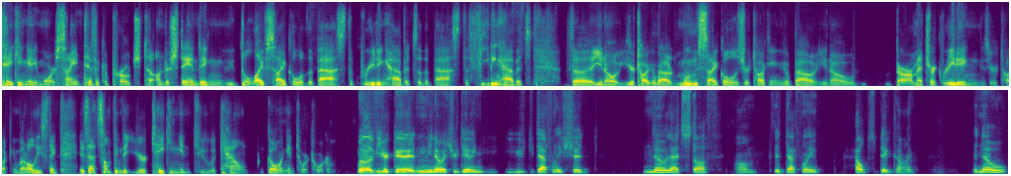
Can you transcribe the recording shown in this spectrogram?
taking a more scientific approach to understanding the life cycle of the bass, the breeding habits of the bass, the feeding habits, the, you know, you're talking about moon cycles, you're talking about, you know, barometric readings, you're talking about all these things. Is that something that you're taking into account going into a tournament? Well, if you're good and you know what you're doing, you definitely should know that stuff. Um, it definitely helps big time to know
